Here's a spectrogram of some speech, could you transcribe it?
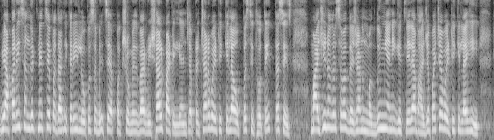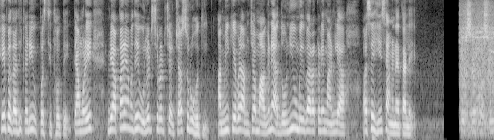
व्यापारी संघटनेचे पदाधिकारी लोकसभेचे अपक्ष उमेदवार विशाल पाटील यांच्या प्रचार बैठकीला उपस्थित होते. तसेच माजी नगरसेवक गजानन मगदूम यांनी घेतलेल्या भाजपच्या बैठकीलाही हे पदाधिकारी उपस्थित होते. त्यामुळे व्यापाऱ्यामध्ये उलटसुलट चर्चा सुरू होती. आम्ही केवळ आमच्या मागण्या दोन्ही उमेदवाराकडे मांडल्या असेही सांगण्यात आले. वर्षापासून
